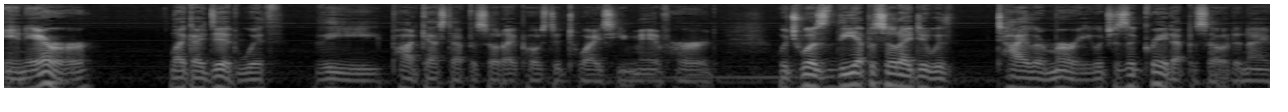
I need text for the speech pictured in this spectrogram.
in error, like I did with the podcast episode I posted twice, you may have heard, which was the episode I did with Tyler Murray, which is a great episode, and I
